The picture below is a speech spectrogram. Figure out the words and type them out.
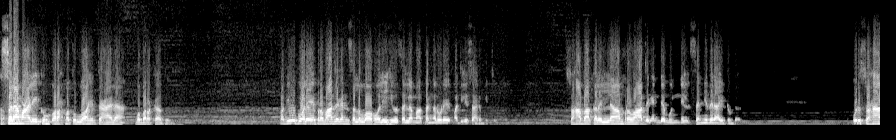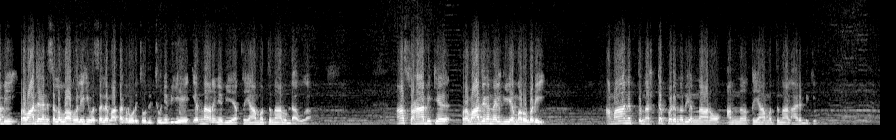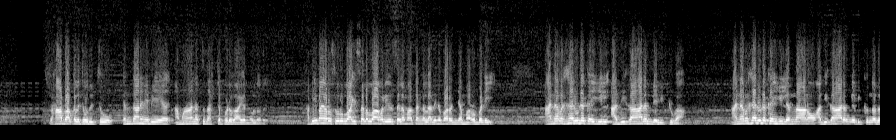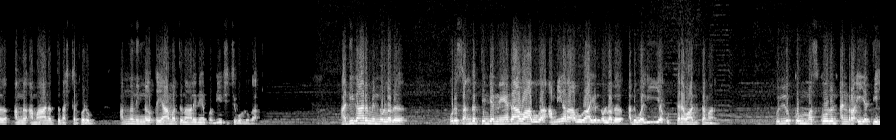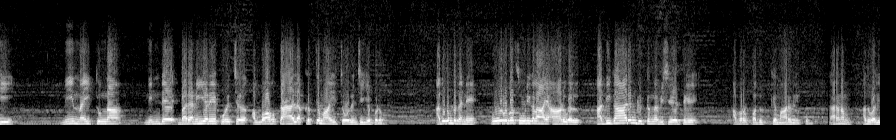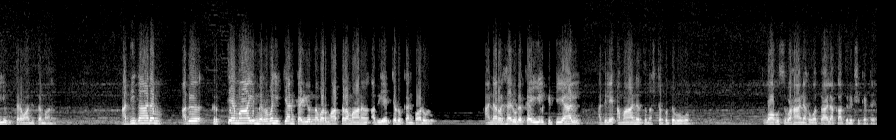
അസ്സലാമു അലൈക്കും വറഹ്മത്തുള്ളാഹി തആല വബറകാതു പതിവ് പോലെ പ്രവാചകൻ സല്ലല്ലാഹു അലൈഹി വസല്ലമ തങ്ങളുടെ മജ്ലിസ് ആരംഭിച്ചു. സഹാബാക്കളെല്ലാം പ്രവാചകന്റെ മുന്നിൽ സന്നിധരായിട്ടുണ്ട്. ഒരു സഹാബി പ്രവാചകൻ സല്ലല്ലാഹു അലൈഹി വസല്ലമ തങ്ങളോട് ചോദിച്ചു നബിയെ എന്നാണ് നബിയെ ഖിയാമത്ത് നാൾ ഉണ്ടാവുക? ആ സഹാബിക്ക് പ്രവാചകൻ നൽകിയ മറുപടി അമാനത്ത് നഷ്ടപ്പെടുന്നത് എന്നാണോ അന്ന് ഖിയാമത്ത് നാൾ ആരംഭിക്കും? സഹാബാക്കൾ ചോദിച്ചു എന്താണ് നബിയെ അമാനത്ത് നഷ്ടപ്പെടുക എന്നുള്ളത്? ഹബീബായ റസൂലുള്ളാഹി സലാഹു അലൈഹി വസ്ലമ തങ്ങൾ അതിന് പറഞ്ഞ മറുപടി അനർഹരുടെ കയ്യിൽ അധികാരം ലഭിക്കുക. അനർഹരുടെ കയ്യിൽ എന്നാണോ അധികാരം ലഭിക്കുന്നത്? അന്ന് അമാനത്ത് നഷ്ടപ്പെടും. അന്ന് നിങ്ങൾ ഖിയാമത്ത് നാളിനെ പ്രതീക്ഷിച്ചു കൊള്ളുക. അധികാരം എന്നുള്ളത് ഒരു സംഘത്തിന്റെ നേതാവാകുക അമീറാവുക എന്നുള്ളത് അത് വലിയ ഉത്തരവാദിത്തമാണ്. കുല്ലുക്കും മസ്കൂലുൻ അൻ റയ്യത്തിഹി നീ നയിക്കുന്ന നിന്റെ ഭരണീയരെ കുറിച്ച് അള്ളാഹു താല കൃത്യമായി ചോദ്യം ചെയ്യപ്പെടും അതുകൊണ്ട് തന്നെ പൂർവസൂരികളായ ആളുകൾ അധികാരം കിട്ടുന്ന വിഷയത്തിൽ അവർ പതുക്കെ മാറി നിൽക്കും. കാരണം അത് വലിയ ഉത്തരവാദിത്തമാണ്. അധികാരം അത് കൃത്യമായി നിർവഹിക്കാൻ കഴിയുന്നവർ മാത്രമാണ് അത് ഏറ്റെടുക്കാൻ പാടുള്ളൂ. അനർഹരുടെ കയ്യിൽ കിട്ടിയാൽ അതിലെ അമാനത്ത് നഷ്ടപ്പെട്ടു പോകും. അള്ളാഹു സുബാനഹുവത്താല കാത്തുരക്ഷിക്കട്ടെ.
